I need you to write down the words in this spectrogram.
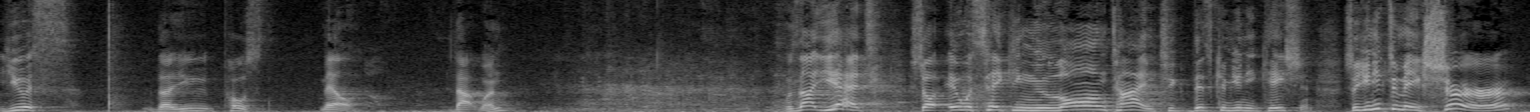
US, the you post mail, that one, was not yet. So it was taking a long time to this communication. So you need to make sure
